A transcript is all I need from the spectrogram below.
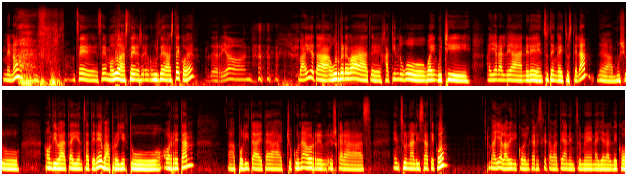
Beno, ze, ze modu aste, urte asteko, eh? Urte berrion. bai, eta agur bere bat eh, jakin dugu guain gutxi aiaraldean ere entzuten gaituztela, ja, musu handi bat haientzat ere, ba, proiektu horretan, a, polita eta txukuna hor euskaraz entzun alizateko. Bai, alabediko elkarrizketa batean entzunen aiaraldeko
